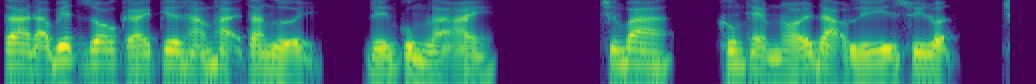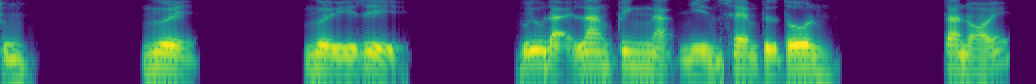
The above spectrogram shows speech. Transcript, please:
ta đã biết rõ cái kia hãm hại ta người, đến cùng là ai. Chương ba, không thèm nói đạo lý suy luận chung ngươi ngươi ý gì? Vưu đại lang kinh ngạc nhìn xem từ tôn. Ta nói,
